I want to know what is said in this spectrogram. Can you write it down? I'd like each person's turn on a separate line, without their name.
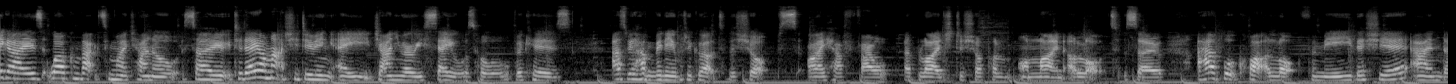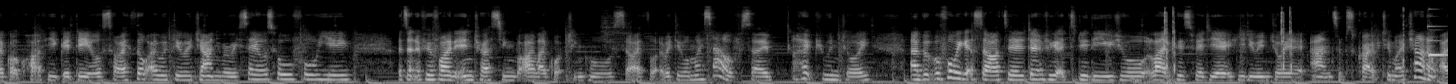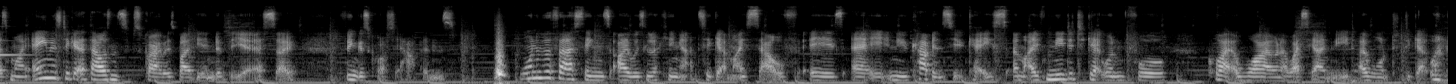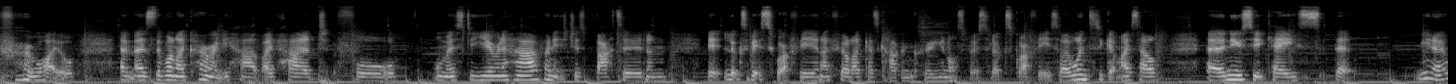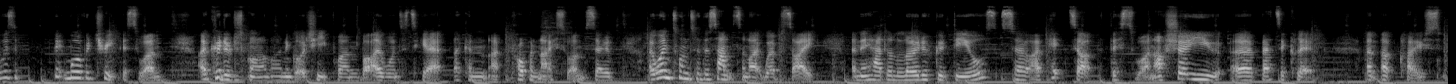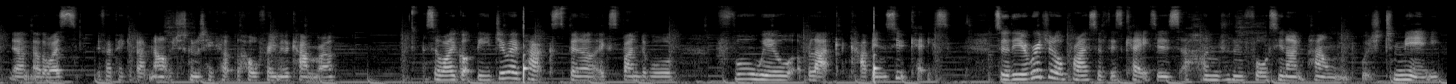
Hey guys, welcome back to my channel. So today I'm actually doing a January sales haul because as we haven't been able to go out to the shops, I have felt obliged to shop on online a lot. So I have bought quite a lot for me this year and I got quite a few good deals. So I thought I would do a January sales haul for you. I don't know if you'll find it interesting, but I like watching hauls, so I thought I would do one myself. So I hope you enjoy. Uh, but before we get started, don't forget to do the usual, like this video if you do enjoy it, and subscribe to my channel, as my aim is to get a thousand subscribers by the end of the year. So fingers crossed it happens. One of the first things I was looking at to get myself is a new cabin suitcase. Um, I've needed to get one for quite a while now. I say I need, I wanted to get one for a while. Um, as the one I currently have, I've had for almost a year and a half and it's just battered and it looks a bit scruffy and I feel like as cabin crew you're not supposed to look scruffy so I wanted to get myself a new suitcase that you know was a bit more of a treat this one. I could have just gone online and got a cheap one but I wanted to get like a, a proper nice one so I went onto the Samsonite website and they had a load of good deals so I picked up this one. I'll show you a better clip um, up close um, otherwise if I pick it up now it's just going to take up the whole frame of the camera so I got the Duopack Spinner Expandable four-wheel black cabin suitcase. So the original price of this case is £149, which to me,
